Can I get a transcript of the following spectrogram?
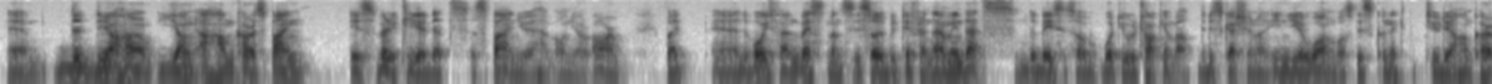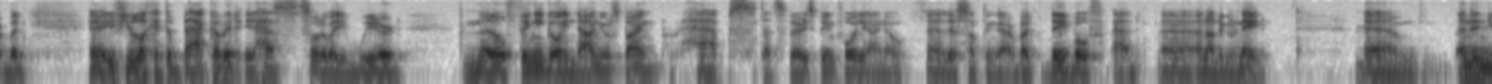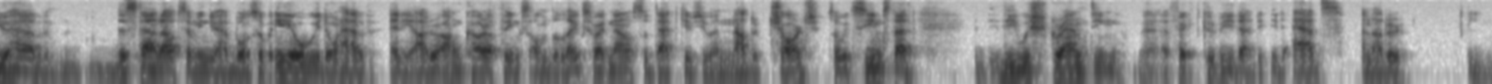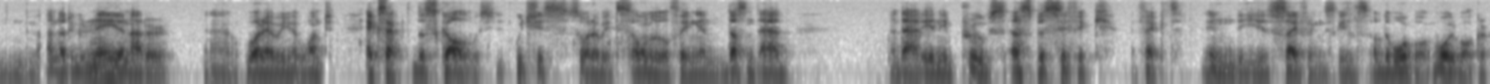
um, the, the young, young Ahamkara spine is very clear that's a spine you have on your arm, but uh, the Void Fang vestments is a little bit different. I mean, that's the basis of what you were talking about. The discussion in year one was this connected to the Ahamkara, but uh, if you look at the back of it, it has sort of a weird metal thingy going down your spine. Perhaps that's very spin foily. I know uh, there's something there, but they both add uh, another grenade. Um, and then you have the standouts. I mean, you have Bones of Eao. We don't have any other Ahamkara things on the legs right now, so that gives you another charge. So it seems that the wish granting uh, effect could be that it adds another another grenade, another uh, whatever you want, except the skull, which which is sort of its own little thing and doesn't add that. It improves a specific effect in the ciphering skills of the War- Voidwalker.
